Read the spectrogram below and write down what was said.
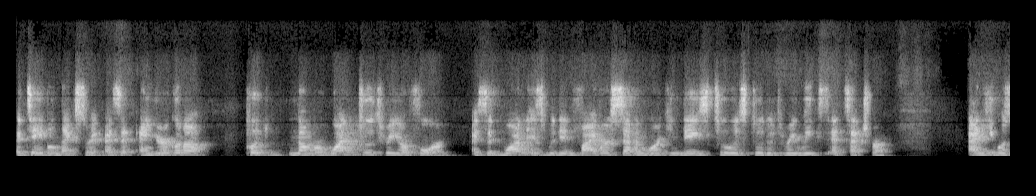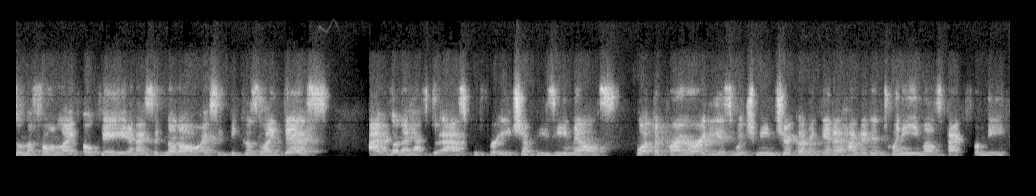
a, a table next to it. I said, and you're to put number one, two, three, or four. I said, one is within five or seven working days, two is two to three weeks, etc. And he was on the phone like, okay. And I said, no, no. I said, because like this, I'm to have to ask you for each of these emails what the priority is, which means you're going to get 120 emails back from me.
